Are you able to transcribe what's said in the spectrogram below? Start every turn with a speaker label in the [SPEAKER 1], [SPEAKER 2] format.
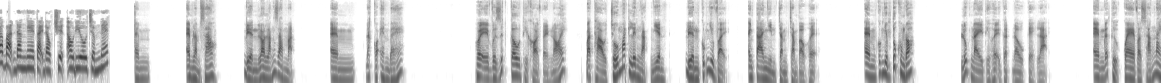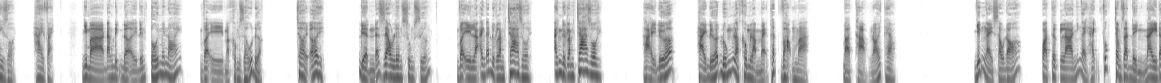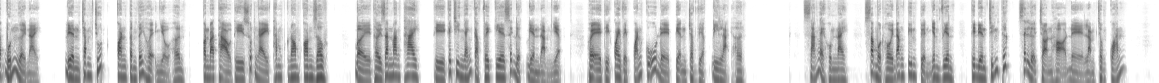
[SPEAKER 1] Các bạn đang nghe tại đọc chuyện audio.net
[SPEAKER 2] Em... em làm sao? Điền lo lắng ra mặt. Em, đã có em bé. Huệ vừa dứt câu thì khỏi phải nói. Bà Thảo chố mắt lên ngạc nhiên. Điền cũng như vậy. Anh ta nhìn chằm chằm vào Huệ. Em có nghiêm túc không đó? Lúc này thì Huệ gật đầu kể lại. Em đã thử que vào sáng nay rồi. Hai vạch. Nhưng mà đang định đợi đến tối mới nói. Vậy mà không giấu được. Trời ơi! Điền đã reo lên sung sướng. Vậy là anh đã được làm cha rồi. Anh được làm cha rồi. Hai đứa, hai đứa đúng là không làm mẹ thất vọng mà. Bà Thảo nói theo. Những ngày sau đó, quả thực là những ngày hạnh phúc trong gia đình nay đã bốn người này. Điền chăm chút, quan tâm tới Huệ nhiều hơn. Còn bà Thảo thì suốt ngày thăm nom con dâu. Bởi thời gian mang thai thì cái chi nhánh cà phê kia sẽ được Điền đảm nhiệm. Huệ thì quay về quán cũ để tiện cho việc đi lại hơn. Sáng ngày hôm nay, sau một hồi đăng tin tuyển nhân viên, thì Điền chính thức sẽ lựa chọn họ để làm trông quán.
